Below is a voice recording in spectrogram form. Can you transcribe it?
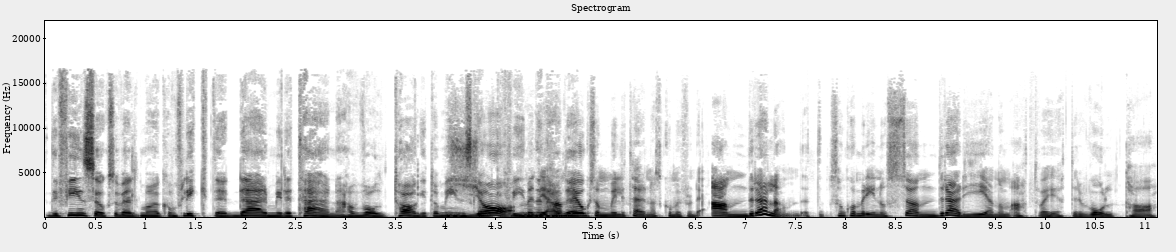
Det finns ju också väldigt många konflikter där militärerna har våldtagit och minskat Ja, kvinnorna. men det handlar ju också om militärerna som kommer från det andra landet. Som kommer in och söndrar genom att vad heter våldta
